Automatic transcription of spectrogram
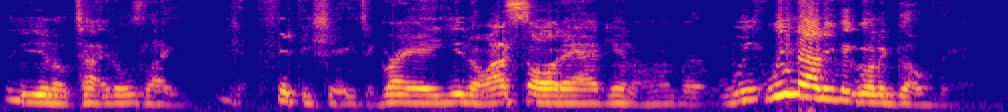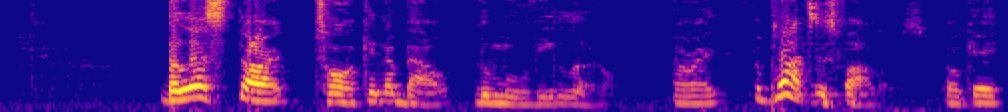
you know, titles like Fifty Shades of Grey. You know, I saw that, you know, but we, we're not even going to go there. But let's start talking about the movie Little. All right. The plot's as follows. Okay.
